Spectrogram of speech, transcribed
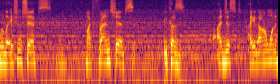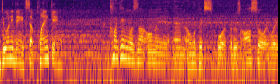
relationships my friendships because I just I don't want to do anything except planking Planking was not only an Olympic sport, but it was also a way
